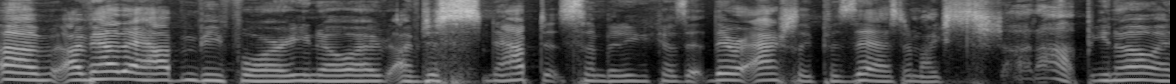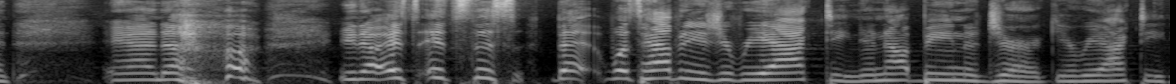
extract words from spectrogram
um, I've had that happen before. You know, I, I've just snapped at somebody because they're actually possessed. I'm like, shut up, you know, and and uh, you know, it's it's this. But what's happening is you're reacting. You're not being a jerk. You're reacting.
